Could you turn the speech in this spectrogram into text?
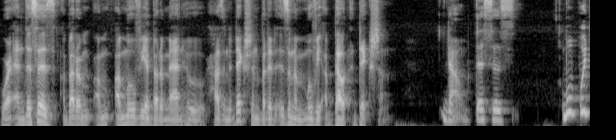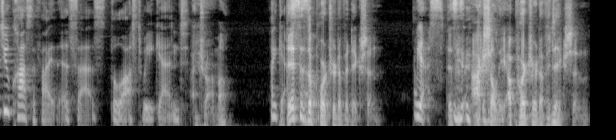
Where and this is about a, a, a movie about a man who has an addiction, but it isn't a movie about addiction. No, this is. What would you classify this as? The Lost Weekend. A drama. I guess This is a portrait of addiction. yes. This is actually a portrait of addiction.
